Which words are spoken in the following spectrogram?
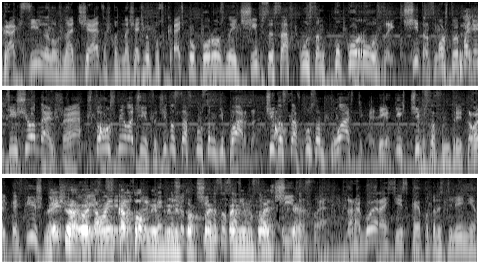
Как сильно нужно отчаяться, чтобы начать выпускать кукурузные чипсы со вкусом кукурузы? Читос, может вы пойдете еще дальше, а? Что уж мелочиться, читос со вкусом гепарда, читос со вкусом пластика, никаких чипсов внутри, только фишки. Ну, еще раз говорю, там они картонные как были, только читоса со помимо вкусом пластика. читоса? Дорогое российское подразделение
